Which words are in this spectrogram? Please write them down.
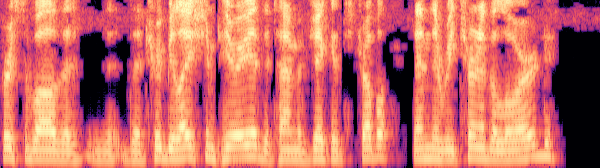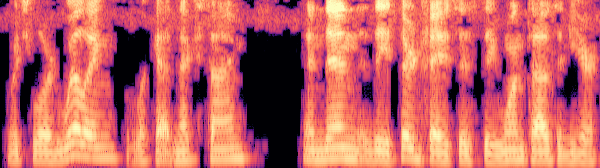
First of all, the, the, the tribulation period, the time of Jacob's trouble, then the return of the Lord, which Lord willing, we'll look at next time. And then the third phase is the 1,000 year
